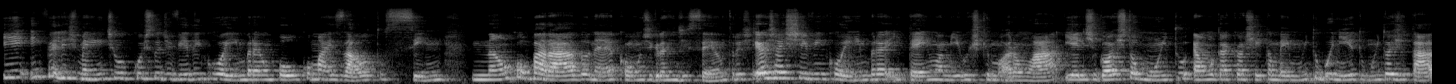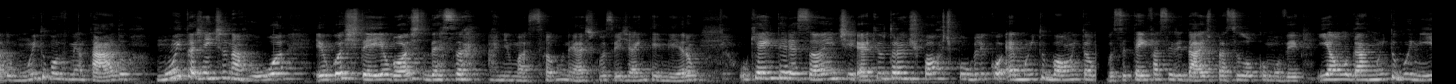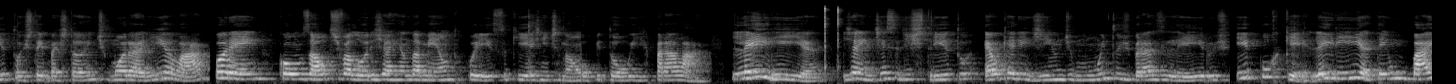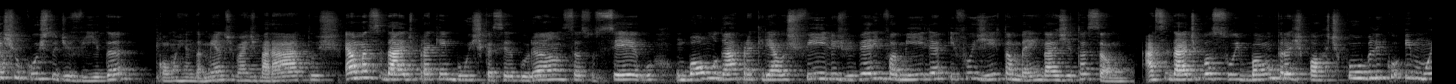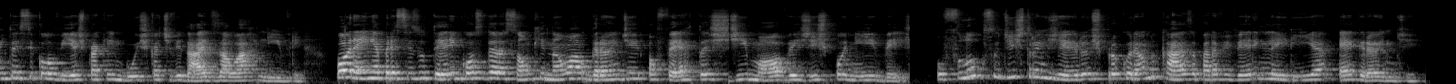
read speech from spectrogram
e infelizmente o custo de vida em Coimbra é um pouco mais alto, sim, não comparado, né, com os grandes centros. Eu já estive em Coimbra e tenho amigos que moram lá e eles gostam muito. É um lugar que eu achei também muito bonito, muito agitado, muito movimentado, muita gente na rua. Eu gostei, eu gosto dessa animação, né? Acho que vocês já entenderam. O que é interessante é que o transporte público é muito bom, então você tem facilidade para se locomover e é um lugar muito bonito. Gostei bastante. Mora moraria lá, porém com os altos valores de arrendamento, por isso que a gente não optou ir para lá. Leiria. Gente, esse distrito é o queridinho de muitos brasileiros. E por quê? Leiria tem um baixo custo de vida, com arrendamentos mais baratos. É uma cidade para quem busca segurança, sossego, um bom lugar para criar os filhos, viver em família e fugir também da agitação. A cidade possui bom transporte público e muitas ciclovias para quem busca atividades ao ar livre. Porém, é preciso ter em consideração que não há grandes ofertas de imóveis disponíveis. O fluxo de estrangeiros procurando casa para viver em Leiria é grande.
